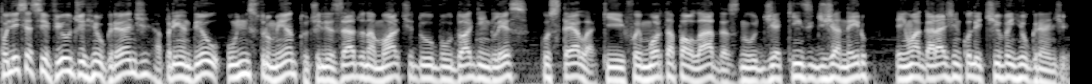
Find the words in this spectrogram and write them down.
Polícia Civil de Rio Grande apreendeu o instrumento utilizado na morte do bulldog inglês Costela, que foi morto a pauladas no dia 15 de janeiro em uma garagem coletiva em Rio Grande.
